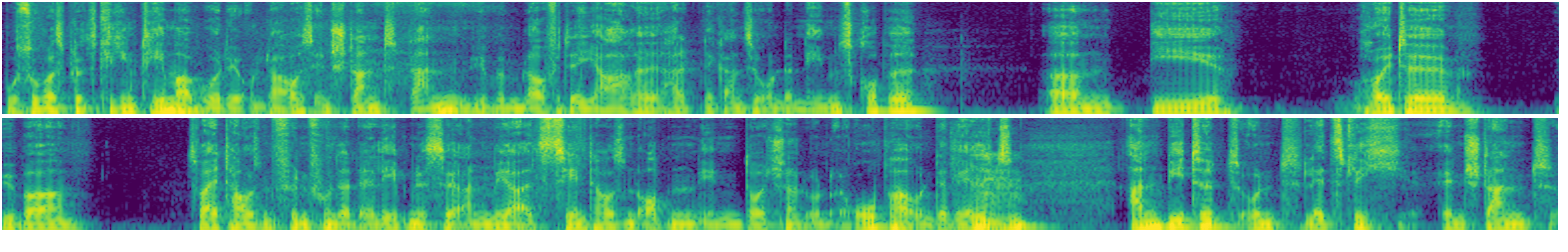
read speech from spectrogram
wo sowas plötzlich ein Thema wurde. Und daraus entstand dann über im Laufe der Jahre halt eine ganze Unternehmensgruppe, ähm, die heute über 2500 Erlebnisse an mehr als 10.000 Orten in Deutschland und Europa und der Welt mhm. anbietet. Und letztlich entstand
